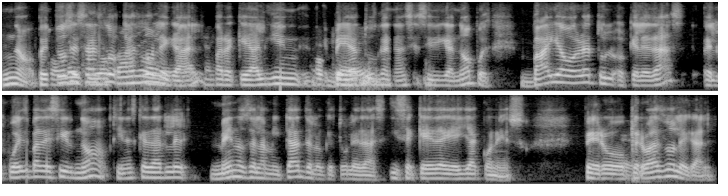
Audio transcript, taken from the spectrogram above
No, pero Son entonces 22 hazlo, hazlo legal para que alguien vea tus ganancias y diga, no, pues vaya ahora tú lo que le das, el juez va a decir, no, tienes que darle menos de la mitad de lo que tú le das y se queda ella con eso. Pero, pero hazlo legal,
